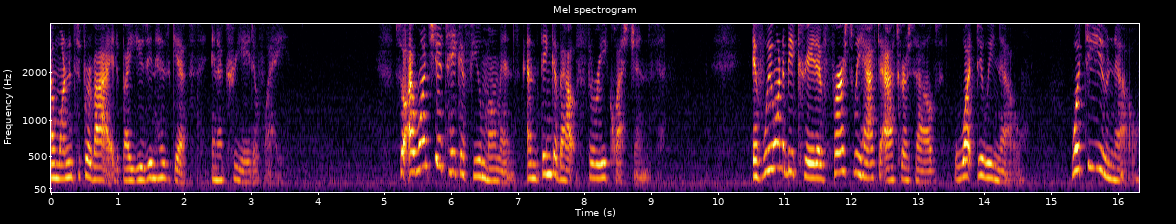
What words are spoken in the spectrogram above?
and wanted to provide by using his gifts in a creative way. So I want you to take a few moments and think about three questions. If we want to be creative, first we have to ask ourselves, what do we know? What do you know?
